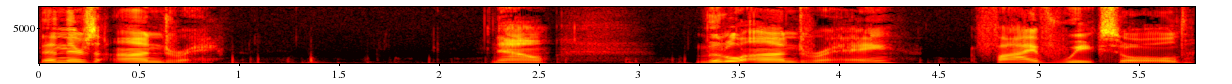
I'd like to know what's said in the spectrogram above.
Then there's Andre. Now, little Andre, five weeks old,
